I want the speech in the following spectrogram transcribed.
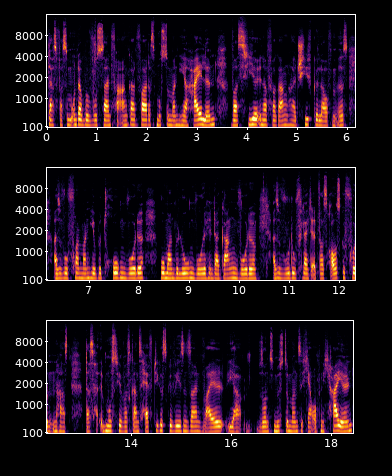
das, was im Unterbewusstsein verankert war, das musste man hier heilen, was hier in der Vergangenheit schiefgelaufen ist. Also wovon man hier betrogen wurde, wo man belogen wurde, hintergangen wurde. Also wo du vielleicht etwas rausgefunden hast. Das muss hier was ganz Heftiges gewesen sein, weil ja, sonst müsste man sich ja auch nicht heilen.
